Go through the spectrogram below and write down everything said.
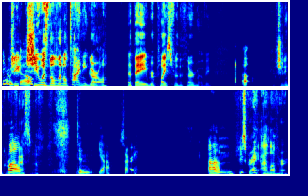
there we she go. she was the little tiny girl that they replaced for the third movie. Oh. she didn't grow Well- up fast enough. Didn't yeah, sorry. Um She's great. I love her.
